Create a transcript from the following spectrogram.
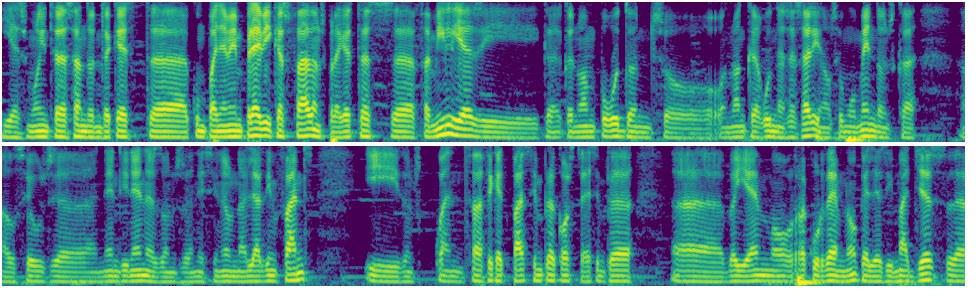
I és molt interessant doncs, aquest uh, acompanyament previ que es fa doncs, per a aquestes uh, famílies i que, que no han pogut doncs, o, o no han cregut necessari en el seu moment doncs, que els seus uh, nens i nenes doncs, anessin a una llar d'infants i doncs, quan s'ha de fer aquest pas sempre costa, eh? sempre eh, veiem o recordem no? aquelles imatges de,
